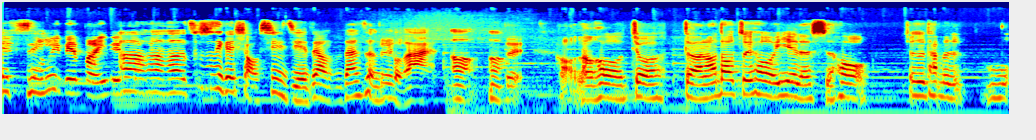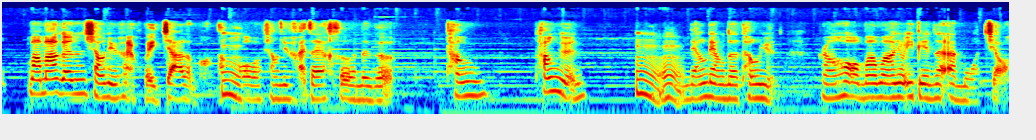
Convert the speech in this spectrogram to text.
一边一边买一边，嗯嗯嗯，这是一个小细节这样子，但是很可爱，嗯嗯，对，好，然后就对啊，然后到最后一页的时候，就是他们母妈妈跟小女孩回家了嘛，然后小女孩在喝那个汤汤圆，嗯嗯，凉凉的汤圆，然后妈妈就一边在按摩脚。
